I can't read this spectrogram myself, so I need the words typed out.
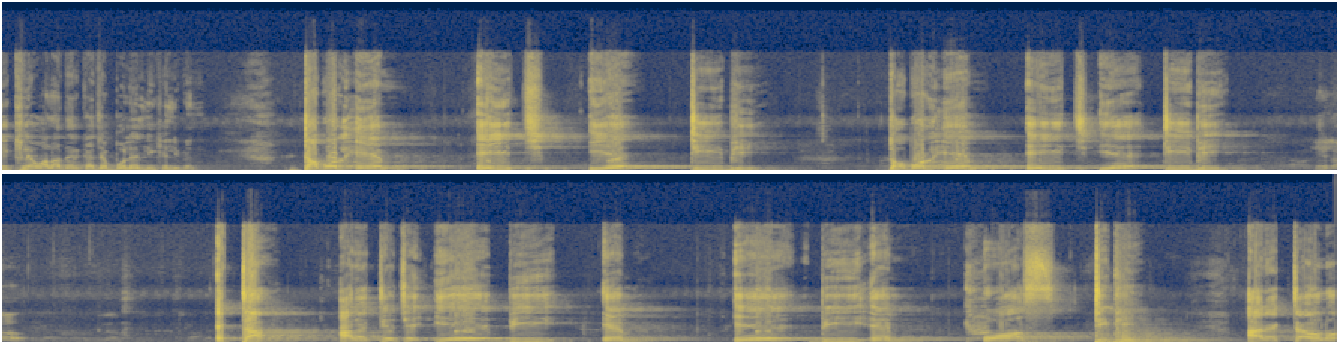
লিখনেওয়ালাদের কাছে বলে লিখে নেবেন। Double M H A TV double M H A TV একটা আর একটি হচ্ছে A B M A B M watch TV. আর একটা হলো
